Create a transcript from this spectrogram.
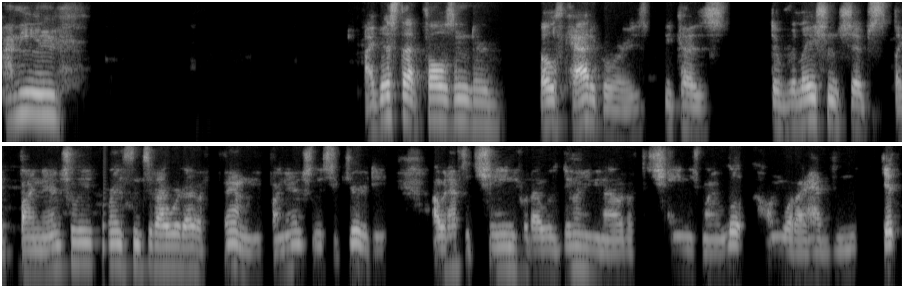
I mean I guess that falls under both categories because the relationships, like financially, for instance, if I were to have a family, financially security, I would have to change what I was doing and I would have to change my look on what I had to get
